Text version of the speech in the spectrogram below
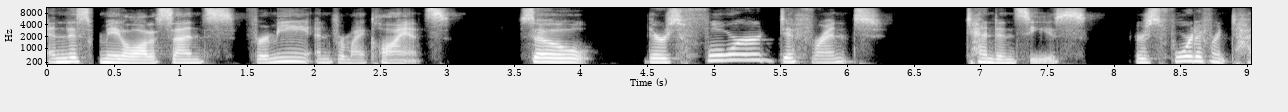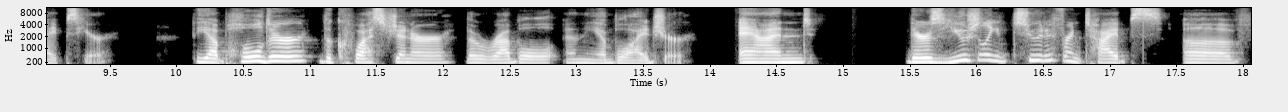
And this made a lot of sense for me and for my clients. So there's four different tendencies. There's four different types here. The upholder, the questioner, the rebel, and the obliger. And there's usually two different types of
